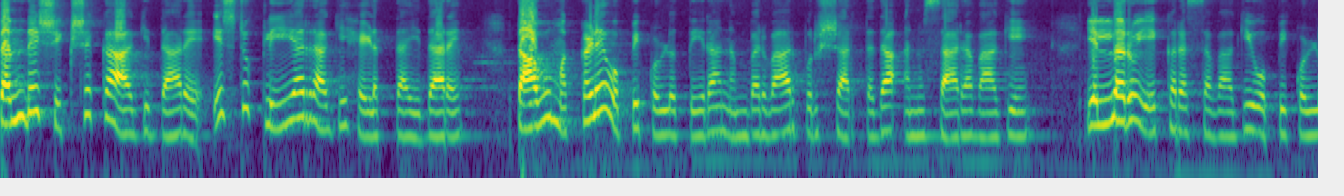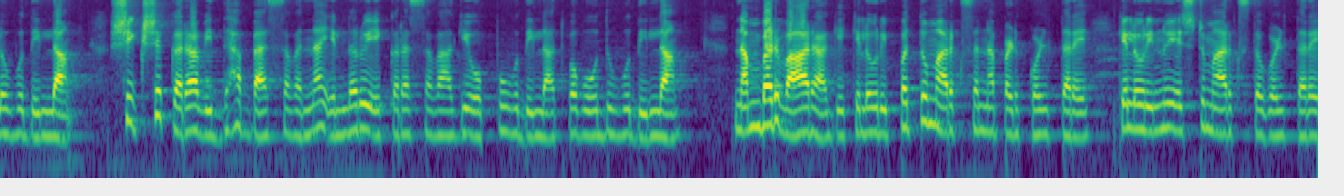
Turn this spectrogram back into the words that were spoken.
ತಂದೆ ಶಿಕ್ಷಕ ಆಗಿದ್ದಾರೆ. ಎಷ್ಟು ಕ್ಲಿಯರ್ ಆಗಿ ಹೇಳುತ್ತಾ ಇದ್ದಾರೆ. ತಾವು ಮಕ್ಕಳೇ ಒಪ್ಪಿಕೊಳ್ಳುತ್ತೀರಾ ನಂಬರ್ ವಾರ್ ಪುರುಷಾರ್ಥದ ಅನುಸಾರವಾಗಿ. ಎಲ್ಲರೂ ಏಕರಸವಾಗಿ ಒಪ್ಪಿಕೊಳ್ಳುವುದಿಲ್ಲ. ಶಿಕ್ಷಕರ ವಿದ್ಯಾಭ್ಯಾಸವನ್ನು ಎಲ್ಲರೂ ಏಕರಸವಾಗಿ ಒಪ್ಪುವುದಿಲ್ಲ ಅಥವಾ ಓದುವುದಿಲ್ಲ. ನಂಬರ್ ವಾರ್ ಆಗಿ ಕೆಲವರು ಇಪ್ಪತ್ತು ಮಾರ್ಕ್ಸನ್ನು ಪಡ್ಕೊಳ್ತಾರೆ, ಕೆಲವರು ಇನ್ನೂ ಎಷ್ಟು ಮಾರ್ಕ್ಸ್ ತಗೊಳ್ತಾರೆ,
